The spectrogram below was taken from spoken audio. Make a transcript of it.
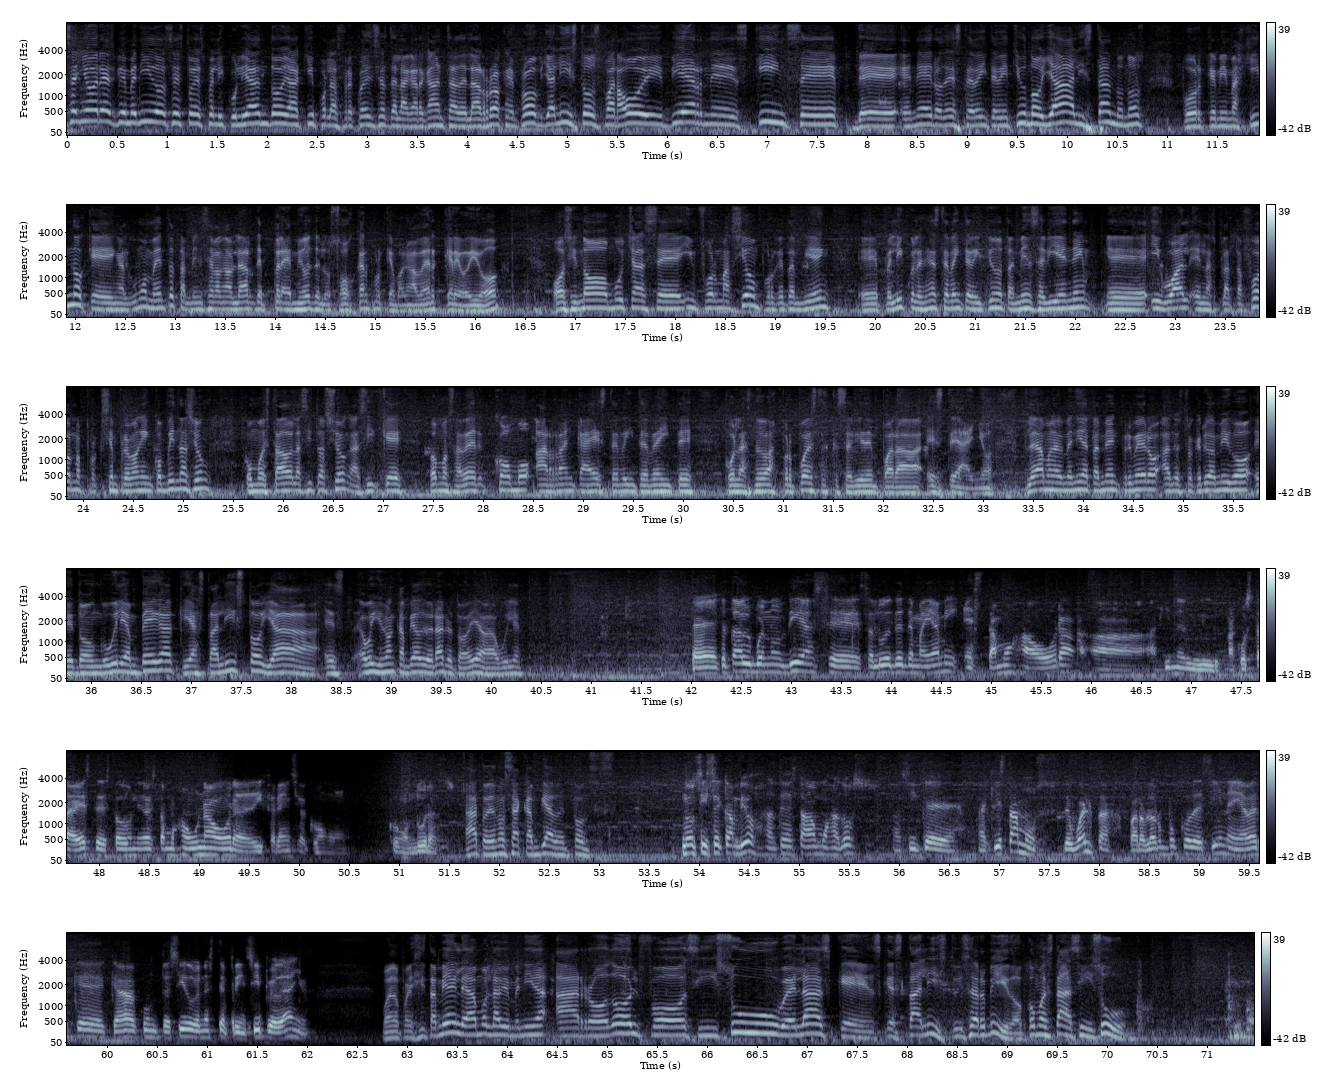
Señores. Bienvenidos. Esto es Peliculeando y aquí por las frecuencias de la garganta de la Rock and Pop. Ya listos para hoy, viernes 15 de enero de este 2021. Ya alistándonos porque me imagino que en algún momento también se van a hablar de premios de los Oscars porque van a haber, creo yo, o si no, muchas eh, información, porque también eh, películas en este 2021 también se vienen eh, igual en las plataformas, porque siempre van en combinación, como ha estado la situación. Así que vamos a ver cómo arranca este 2020 con las nuevas propuestas que se vienen para este año. Le damos la bienvenida también primero a nuestro querido amigo don William Vega, que ya está listo, ya. Es... Oye, no han cambiado de horario todavía, ¿verdad, William. Eh, ¿Qué tal? Buenos días. Eh, saludos desde Miami. Estamos ahora ah, aquí en el- la costa este de Estados Unidos. Estamos a una hora de diferencia con, con Honduras. Ah, todavía no se ha cambiado entonces. No, sí se cambió. Antes estábamos a dos. Así que aquí estamos de vuelta para hablar un poco de cine y a ver qué, qué ha acontecido en este principio de año. Bueno, pues sí, también le damos la bienvenida a Rodolfo Sisu Velázquez, que está listo y servido. ¿Cómo está, Sisu?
